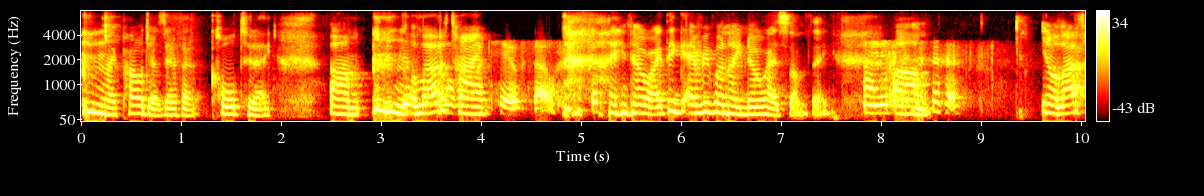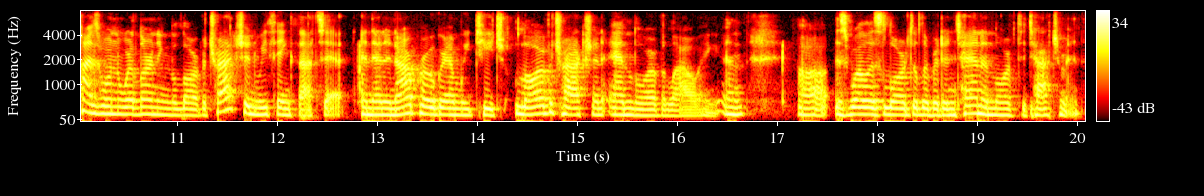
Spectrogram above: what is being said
I apologize. I have a cold today. Um, a lot of time. Too, so. I know. I think everyone I know has something. I know. Um, you know, a lot of times when we're learning the law of attraction, we think that's it. And then in our program, we teach law of attraction and law of allowing, and uh, as well as law of deliberate intent and law of detachment.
